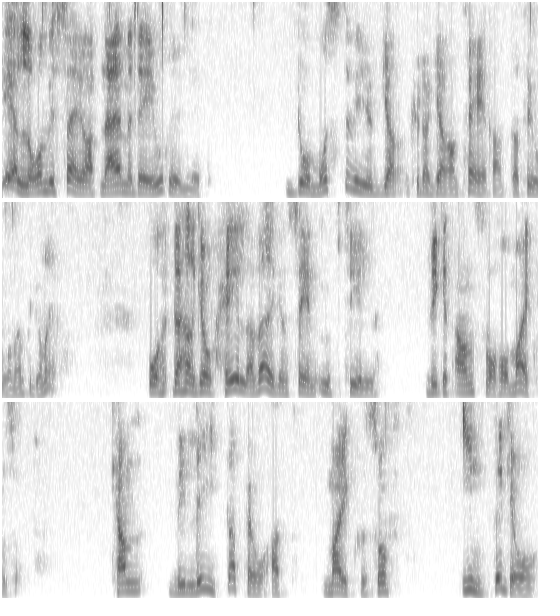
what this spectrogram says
Eller om vi säger att nej men det är orimligt. Då måste vi ju gar kunna garantera att datorerna inte går ner. Och det här går hela vägen sen upp till vilket ansvar har Microsoft? Kan vi lita på att Microsoft inte går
